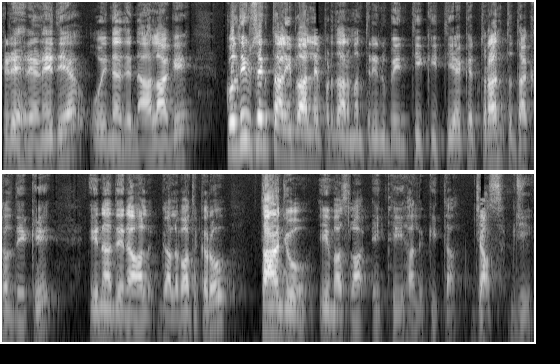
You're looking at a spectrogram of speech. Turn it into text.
ਜਿਹੜੇ ਹਰਿਆਣੇ ਦੇ ਆ ਉਹ ਇਹਨਾਂ ਦੇ ਨਾਲ ਆ ਗਏ। ਕੁਲਦੀਪ ਸਿੰਘ ਧਾਲੀਵਾਲ ਨੇ ਪ੍ਰਧਾਨ ਮੰਤਰੀ ਨੂੰ ਬੇਨਤੀ ਕੀਤੀ ਹੈ ਕਿ ਤੁਰੰਤ ਦਖਲ ਦੇ ਕੇ ਇਹਨਾਂ ਦੇ ਨਾਲ ਗੱਲਬਾਤ ਕਰੋ ਤਾਂ ਜੋ ਇਹ ਮਸਲਾ ਇੱਥੇ ਹੀ ਹੱਲ ਕੀਤਾ ਜਾ ਸਕੇ। ਜੀ।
